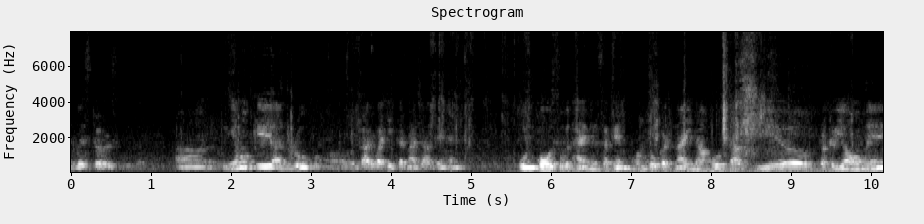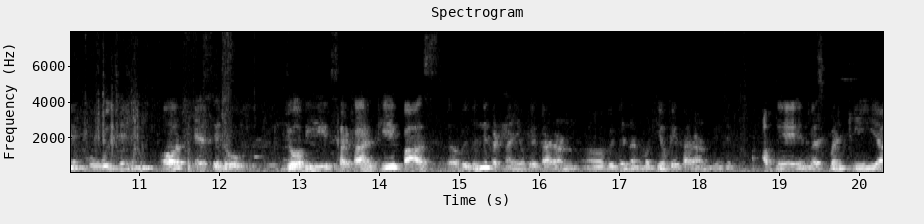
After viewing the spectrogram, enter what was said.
इन्वेस्टर्स नियमों के अनुरूप कार्यवाही करना चाहते हैं, उनको सुविधाएँ मिल सकें, उनको कठिनाई ना हो, ताकि प्रक्रियाओं में वो उलझे नहीं। और ऐसे लोग जो अभी सरकार के पास विभिन्न कठिनाइयों के कारण विभिन्न अनुमतियों के कारण अपने इन्वेस्टमेंट की या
